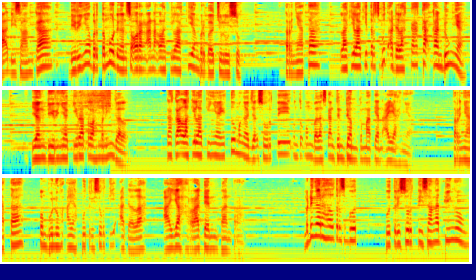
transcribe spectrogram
Tak disangka dirinya bertemu dengan seorang anak laki-laki yang berbaju lusuh. Ternyata laki-laki tersebut adalah kakak kandungnya yang dirinya kira telah meninggal. Kakak laki-lakinya itu mengajak Surti untuk membalaskan dendam kematian ayahnya. Ternyata pembunuh ayah Putri Surti adalah ayah Raden Bantra. Mendengar hal tersebut, Putri Surti sangat bingung.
